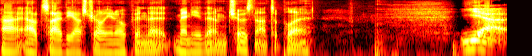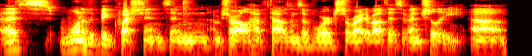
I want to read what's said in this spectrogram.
uh, outside the Australian Open that many of them chose not to play. Yeah, that's one of the big questions, and I'm sure I'll have thousands of words to write about this eventually. Uh,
